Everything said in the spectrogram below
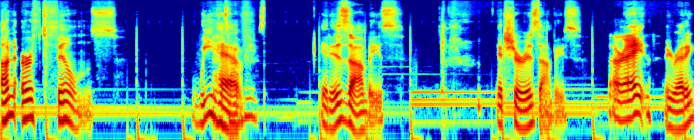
Unearthed Films. We have Zombies. it is zombies. It sure is zombies. All right. Are you ready?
